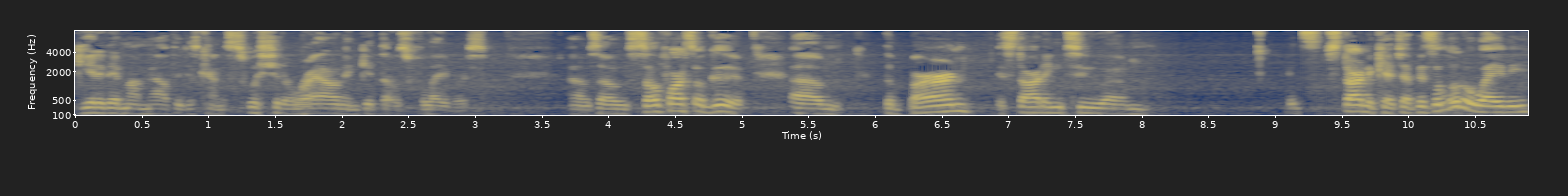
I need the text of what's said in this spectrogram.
get it in my mouth and just kind of swish it around and get those flavors. Um, so so far so good. Um, the burn is starting to um, it's starting to catch up. It's a little wavy,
